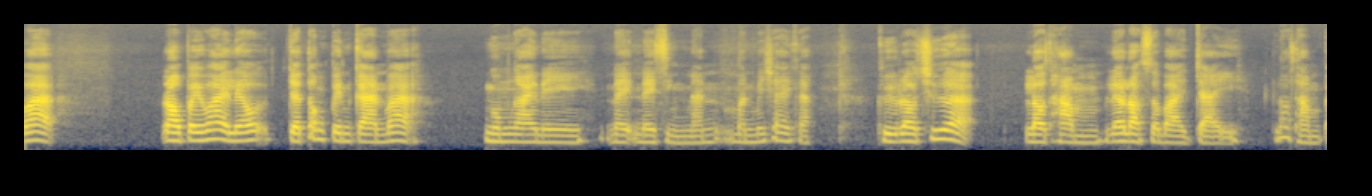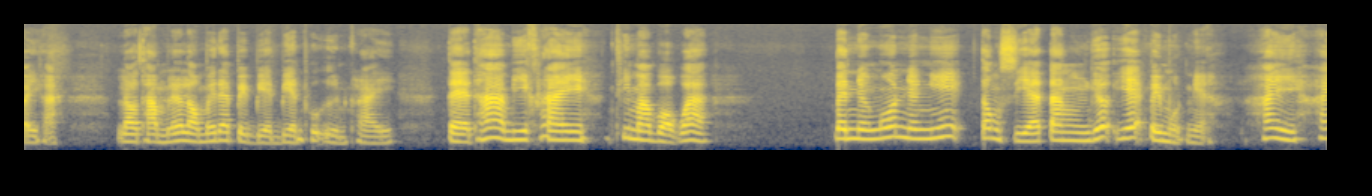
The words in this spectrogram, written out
ว่าเราไปไหว้แล้วจะต้องเป็นการว่างมงายในในในสิ่งนั้นมันไม่ใช่ค่ะ คือเราเชื่อ เราทำแล้วเราสบายใจ เราทำไปค่ะ เราทำแล้วเราไม่ได้ไปเบียดเบียนผู้อื่นใคร แต่ถ้ามีใครที่มาบอกว่า เป็นอย่างง้นอย่างนี้ต้องเสียตังค์เยอะแยะไปหมดเนี่ย ให้ให้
